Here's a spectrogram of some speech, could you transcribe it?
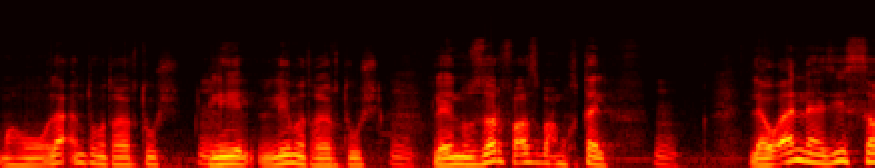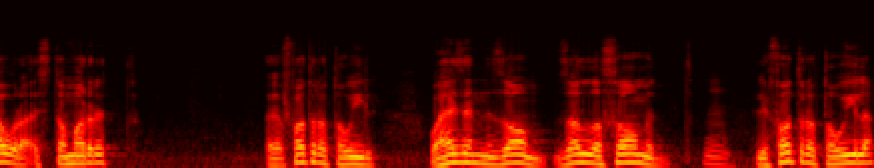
ما هو لا أنتوا ما اتغيرتوش. ليه ليه ما اتغيرتوش. لأنه الظرف أصبح مختلف. لو أن هذه الثورة استمرت آه، فترة طويلة وهذا النظام ظل صامد مم. لفترة طويلة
